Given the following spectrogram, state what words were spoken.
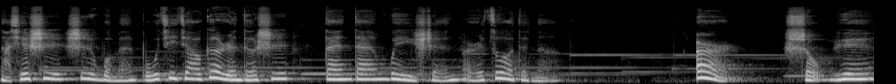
哪些事是我们不计较个人得失，单单为神而做的呢？二、守约。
